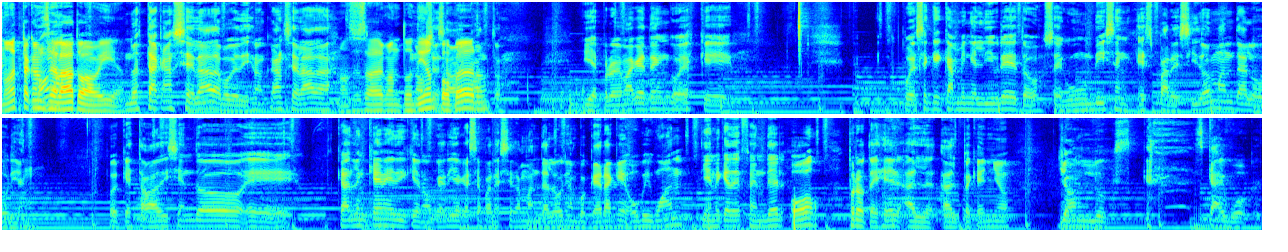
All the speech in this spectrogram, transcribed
No está cancelada todavía. no está cancelada porque dijeron cancelada. No se sabe cuánto no tiempo, pero. Y el problema que tengo es que puede ser que cambien el libreto, según dicen, es parecido a Mandalorian, porque estaba diciendo eh, Kathleen Kennedy que no quería que se pareciera a Mandalorian, porque era que Obi-Wan tiene que defender o proteger al, al pequeño John Luke Skywalker.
